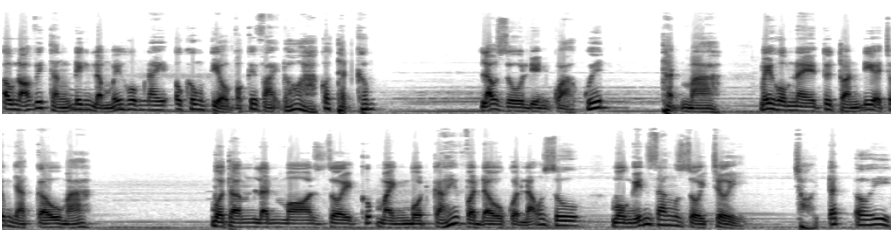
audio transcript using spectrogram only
Ông nói với thằng Đinh là mấy hôm nay Ông không tiểu vào cái vải đó à Có thật không? Lão Du liền quả quyết, Thật mà, Mấy hôm nay tôi toàn đi ở trong nhà cầu mà. Mộ thầm lần mò rồi cúp mạnh một cái vào đầu của lão Du Mộ nghiến răng rồi chửi. Trời đất ơi,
